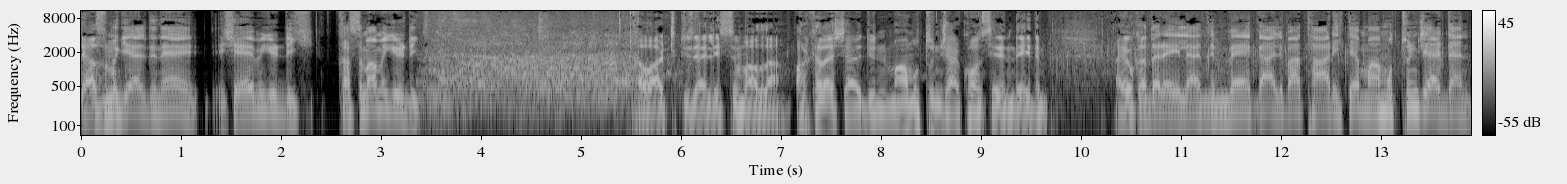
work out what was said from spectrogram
Yaz mı geldi ne? Şeye mi girdik? Kasım'a mı girdik? Hava artık güzelleşsin valla. Arkadaşlar dün Mahmut Tuncer konserindeydim. Ay o kadar eğlendim ve galiba tarihte Mahmut Tuncer'den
